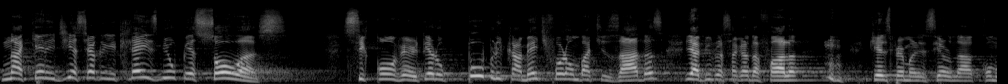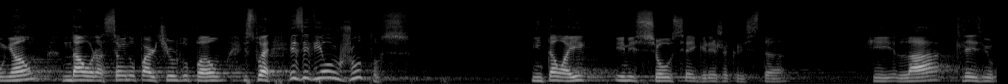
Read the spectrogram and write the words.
Naquele dia, cerca de 3 mil pessoas se converteram publicamente, foram batizadas, e a Bíblia Sagrada fala que eles permaneceram na comunhão, na oração e no partir do pão, isto é, eles viviam juntos. Então aí iniciou-se a igreja cristã, que lá 3 mil,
